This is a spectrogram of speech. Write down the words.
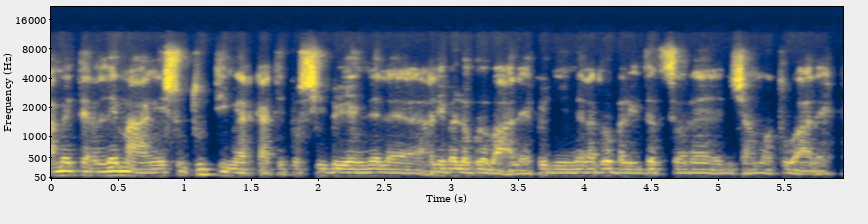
a, mettere le mani su tutti i mercati possibili nel, a livello globale, quindi nella globalizzazione diciamo, attuale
